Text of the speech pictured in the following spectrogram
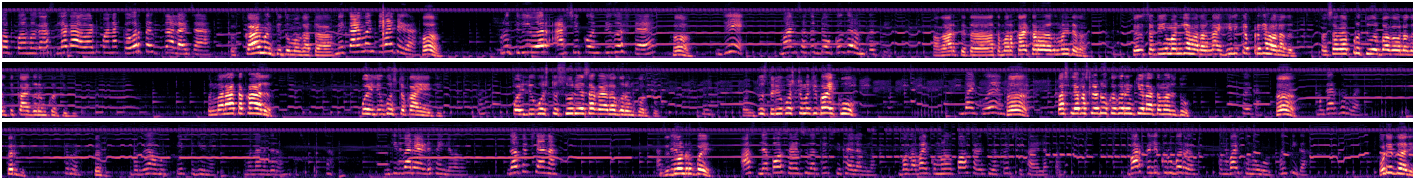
पप्पा मग असला गावाटपणा कवर तर चालायचा. काय म्हणते तू मग आता? मी काय म्हणते माहितीये का? ह. पृथ्वीवर अशी कोणती गोष्ट आहे ह. जी माणसाचं डोकं गरम करते? अगं अर्पिता आता मला काय करावं लागेल माहितीये का? त्याच्यासाठी विमान घ्यावं लागेल नाही हेलिकॉप्टर घ्यावं लागेल. आणि सगळ्या पृथ्वीवर बघावं लागेल ती काय गरम करते ती. पण मला आता कळालं पहिली गोष्ट काय आहे ती? पहिली गोष्ट सूर्य सगळ्याला गरम करतो. आणि दुसरी गोष्ट म्हणजे बायको. बायको आहे? ह. बसल्या बसल्या डोकं गरम केलं आता माझं तू. होय का? ह. मग गार करू का आता? कर की. करू का? कर बरं जा मग. घेऊन या. मनानं गरम होते. जा. मी किती बारे आयडिया सांगितले बघा. जा पेप्सी आणा. किती असल्या- दोन रुपये. असल्या पावसाळ्यात सुद्धा पेप्सी खायला लागला. बघा बायको म्हणून पावसाळ्यात सुद्धा पेप्सी खायला लागतात बारकली करू बरं पण बायको नको माहिती का? कुठे आधी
